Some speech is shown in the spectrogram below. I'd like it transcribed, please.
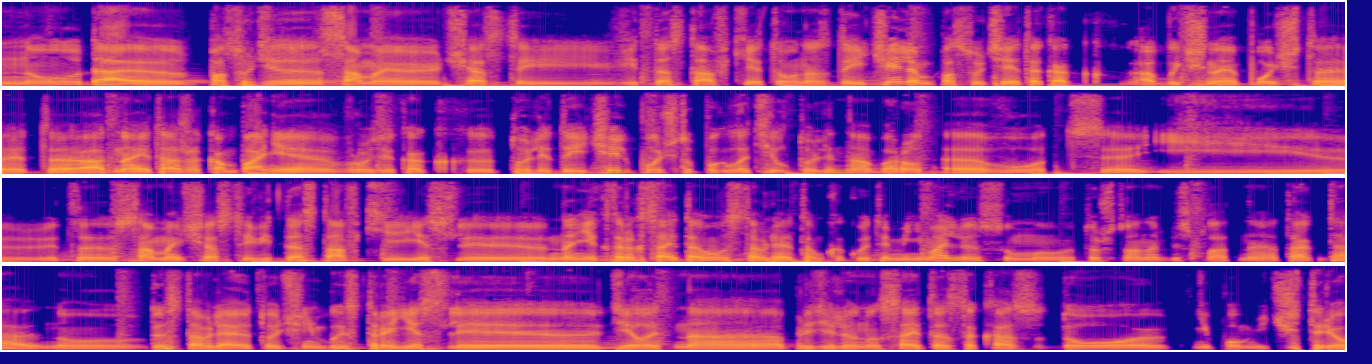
Ну, да, по сути, самый частый вид доставки это у нас DHL. По сути, это как обычная почта. Это одна и та же компания, вроде как то ли DHL почту поглотил, то ли наоборот. Э, вот. И это самый частый вид доставки. Если на некоторых сайтах выставляют там какую-то минимальную сумму, то, что она бесплатная, а так, да, но доставляют очень быстро. Если делать на определенных сайтах заказ до, не помню, 4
